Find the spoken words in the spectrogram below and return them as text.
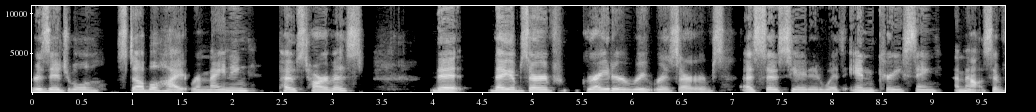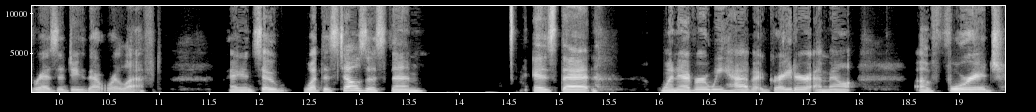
residual stubble height remaining post harvest, that they observed greater root reserves associated with increasing amounts of residue that were left. And so, what this tells us then is that whenever we have a greater amount of forage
